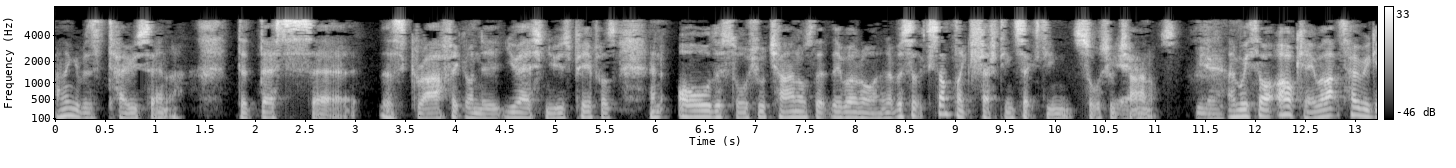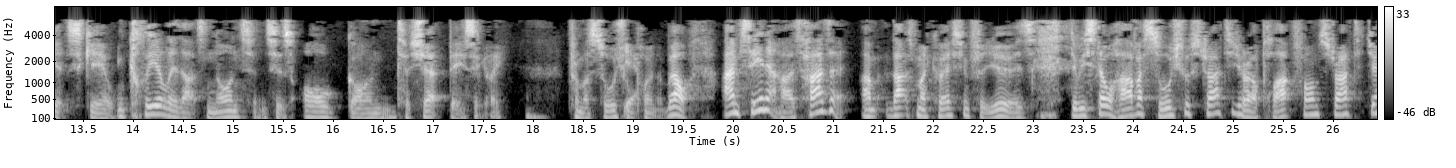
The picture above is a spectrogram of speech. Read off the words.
I think it was Tow Centre, did this, uh, this graphic on the US newspapers and all the social channels that they were on. And it was like something like 15, 16 social yeah. channels. Yeah. And we thought, okay, well that's how we get scale. And clearly that's nonsense. It's all gone to shit basically from a social yeah. point of well i'm saying it has has it um, that's my question for you is do we still have a social strategy or a platform strategy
